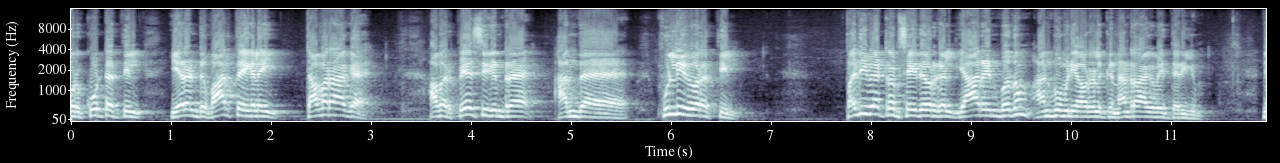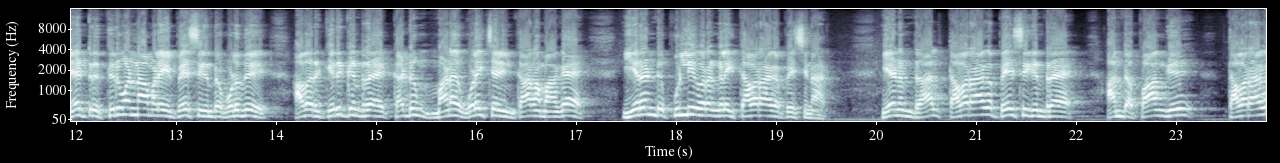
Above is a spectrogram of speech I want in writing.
ஒரு கூட்டத்தில் இரண்டு வார்த்தைகளை தவறாக அவர் பேசுகின்ற அந்த புள்ளி விவரத்தில் பதிவேற்றம் செய்தவர்கள் யார் என்பதும் அன்புமணி அவர்களுக்கு நன்றாகவே தெரியும். நேற்று திருவண்ணாமலையில் பேசுகின்ற பொழுது அவருக்கு இருக்கின்ற கடும் மன உளைச்சலின் காரணமாக இரண்டு புள்ளி விவரங்களை தவறாக பேசினார். ஏனென்றால் தவறாக பேசுகின்ற அந்த பாங்கு தவறாக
